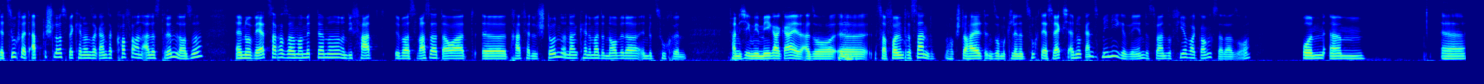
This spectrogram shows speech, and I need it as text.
Der Zug wird abgeschlossen, wir können unser ganzer Koffer und alles drin lassen. Äh, nur Wertsache soll man mitnehmen und die Fahrt übers Wasser dauert äh, dreiviertel Stunde und dann können wir dann auch wieder in den Zug rein. Fand ich irgendwie mega geil. Also, äh, mhm. es war voll interessant. Hockst du halt in so einem kleinen Zug, der ist wirklich nur ganz mini gewesen. Das waren so vier Waggons oder so. Und, ähm, äh,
